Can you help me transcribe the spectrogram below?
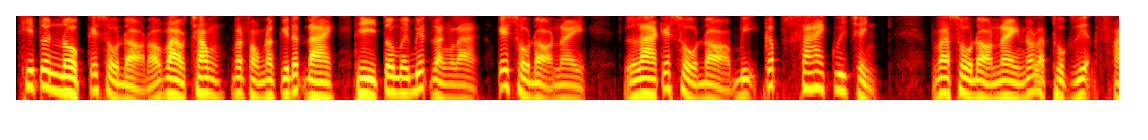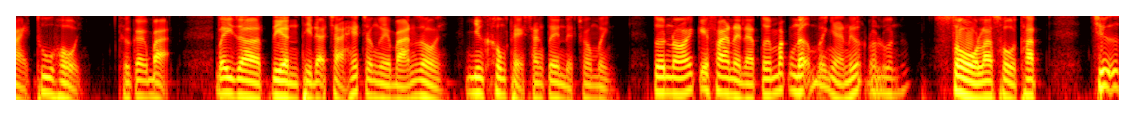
khi tôi nộp cái sổ đỏ đó vào trong văn phòng đăng ký đất đai thì tôi mới biết rằng là cái sổ đỏ này là cái sổ đỏ bị cấp sai quy trình và sổ đỏ này nó là thuộc diện phải thu hồi thưa các bạn Bây giờ tiền thì đã trả hết cho người bán rồi, nhưng không thể sang tên được cho mình. Tôi nói cái pha này là tôi mắc nỡm với nhà nước đó luôn. Sổ là sổ thật, chữ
